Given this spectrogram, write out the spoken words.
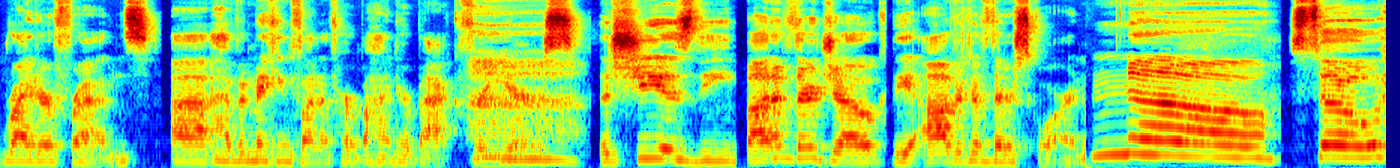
writer friends uh, have been making fun of her behind her back for years. that she is the butt of their joke, the object of their scorn. no. So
